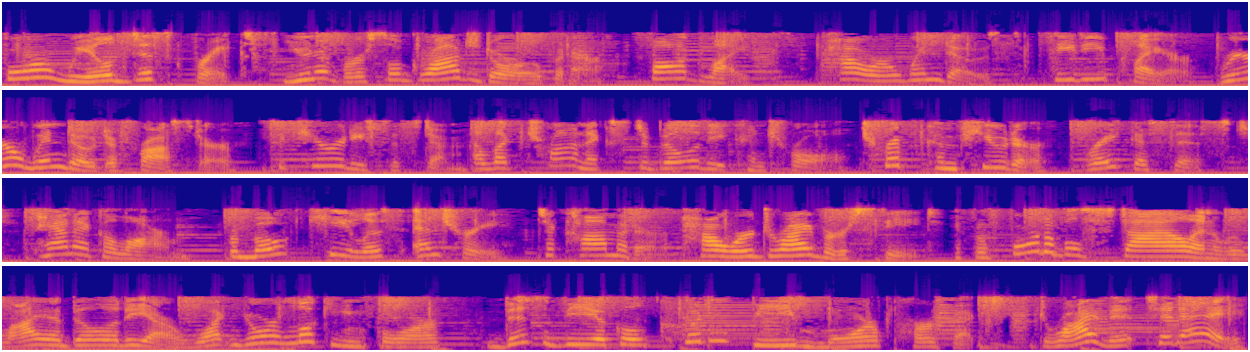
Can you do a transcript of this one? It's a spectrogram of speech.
four-wheel disc brakes, universal garage door opener, fog lights, power windows, CD player, rear window defroster, security system, electronic stability control, trip computer, brake assist, panic alarm, remote keyless entry, tachometer, power driver's seat. If affordable style and reliability are what you're looking for, this vehicle couldn't be more perfect. Drive it today.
